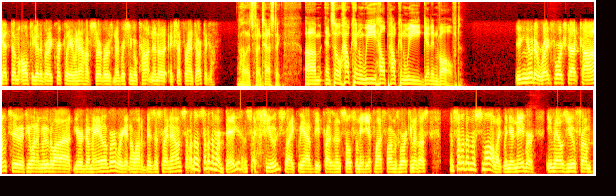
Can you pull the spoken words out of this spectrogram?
get them all together very quickly, and we now have servers in every single continent uh, except for Antarctica. Oh, that's fantastic. Um, and so, how can we help? How can we get involved? You can go to rightforge.com to if you want to move a lot of your domain over. We're getting a lot of business right now, and some of those some of them are big and huge. Like we have the president's social media platforms working with us, and some of them are small. Like when your neighbor emails you from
